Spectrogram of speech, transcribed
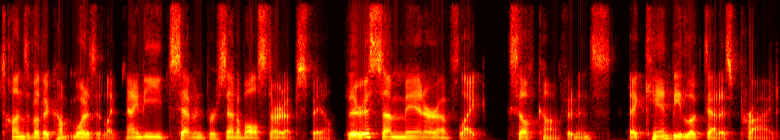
tons of other companies, what is it, like 97% of all startups fail? There is some manner of like self confidence that can be looked at as pride.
